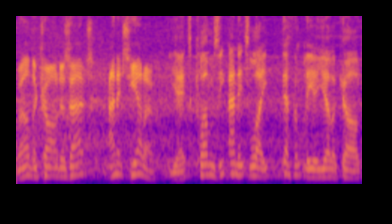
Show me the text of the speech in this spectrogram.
Well, the card is out, and it's yellow. Yeah, it's clumsy and it's late. Definitely a yellow card.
